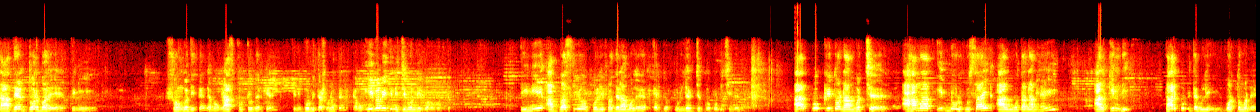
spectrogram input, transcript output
তাদের দরবারে তিনি সঙ্গ দিতেন এবং রাজপুত্রদেরকে তিনি কবিতা শোনাতেন এবং এইভাবেই তিনি জীবন নির্বাহ করতেন। তিনি আব্বাসীয় খলিফাদের আমলের একজন উল্লেখযোগ্য কবি ছিলেন। আর প্রকৃত নাম হচ্ছে আহমদ ইবনুল হুসাইন আল মুতানাব্বি আল কিন্দি তার কবিতাগুলি বর্তমানে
